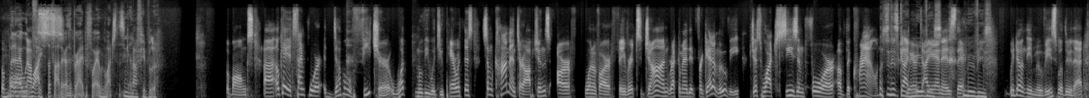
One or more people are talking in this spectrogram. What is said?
The But I would Not watch The Father of the Bride before I would watch this again. Nafi Blue. The bongs. Uh, okay, it's time for a double feature. What movie would you pair with this? Some commenter options are one of our favorites. John recommended forget a movie, just watch season four of The Crown, Listen to this guy. where movies. Diana is there. Movies. We don't need movies. We'll do that.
